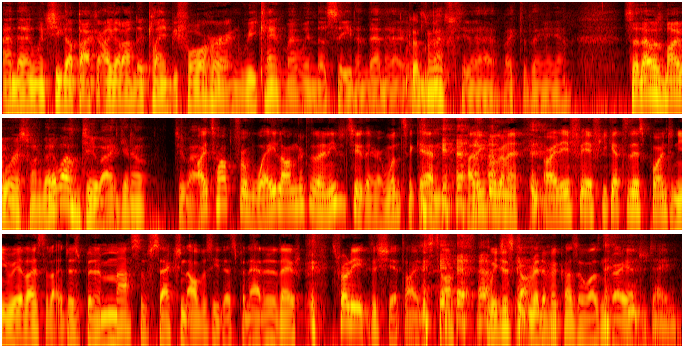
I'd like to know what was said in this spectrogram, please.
and then when she got back, I got on the plane before her and reclaimed my window seat, and then uh, it Good was move. back to uh, back to thing again. So that was my worst one, but it wasn't too bad, you know, too bad. I talked for way longer than I needed to there. Once again, I think we're gonna. All right, if if you get to this point and you realise that there's been a massive section, obviously that's been edited out. It's probably the shit I just talked. We just got rid of it because it wasn't very entertaining.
